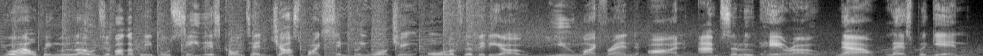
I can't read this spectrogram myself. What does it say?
You're helping loads of other people see this content just by simply watching all of the video. You, my friend, are an absolute hero. Now, let's begin.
